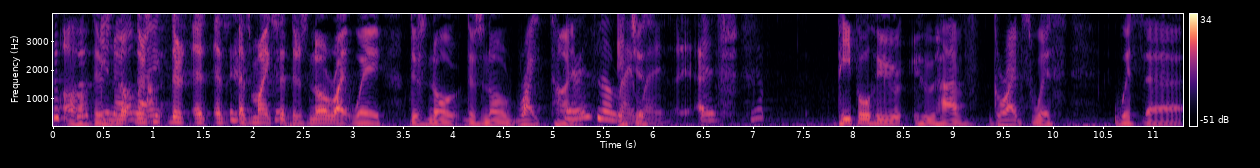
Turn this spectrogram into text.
Oh, there's You know, no, there's, like- there, as, as Mike said, there's no right way. There's no, there's no right time. There is no It right just- way. uh, There's- yep. people who who have gripes with with uh,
